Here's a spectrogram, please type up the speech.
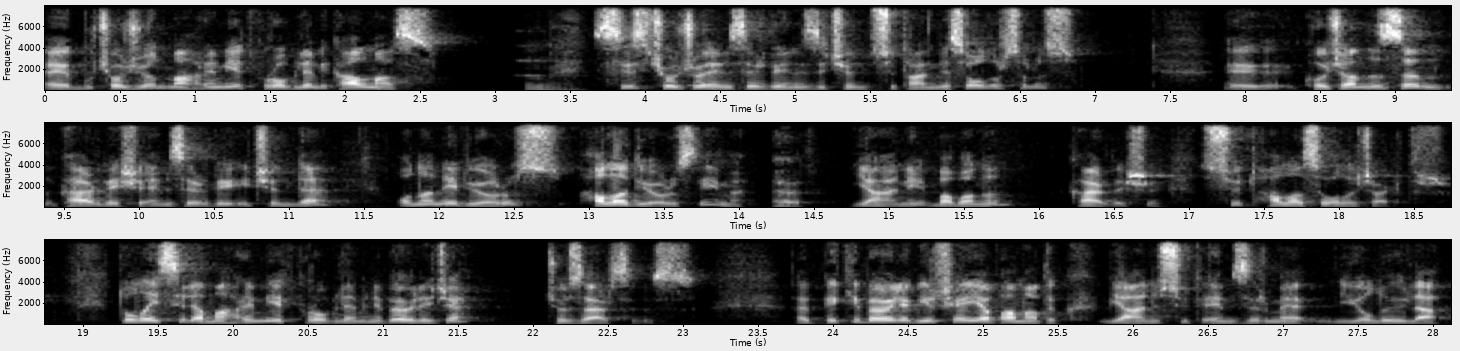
e, bu çocuğun mahremiyet problemi kalmaz. Siz çocuğu emzirdiğiniz için süt annesi olursunuz. E, kocanızın kardeşi emzirdiği için de ona ne diyoruz? Hala diyoruz değil mi? Evet. Yani babanın kardeşi. Süt halası olacaktır. Dolayısıyla mahremiyet problemini böylece çözersiniz. E, Peki böyle bir şey yapamadık. Yani süt emzirme yoluyla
